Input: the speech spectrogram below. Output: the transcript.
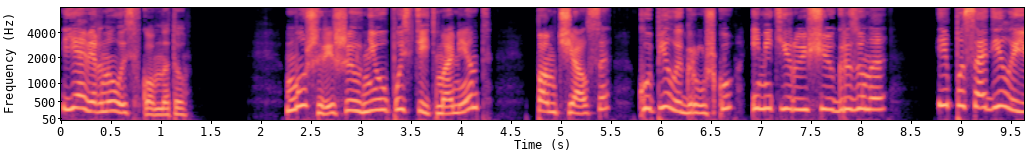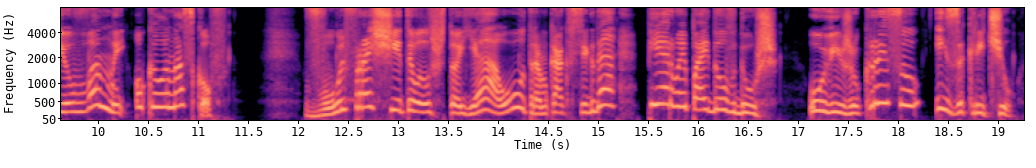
Я вернулась в комнату. Муж решил не упустить момент, помчался, купил игрушку, имитирующую грызуна, и посадил ее в ванной около носков. Вульф рассчитывал, что я утром, как всегда, первый пойду в душ, увижу крысу и закричу —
